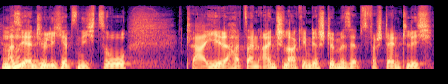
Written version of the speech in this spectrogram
Mhm. Also ja, natürlich jetzt nicht so, klar, jeder hat seinen Einschlag in der Stimme, selbstverständlich.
